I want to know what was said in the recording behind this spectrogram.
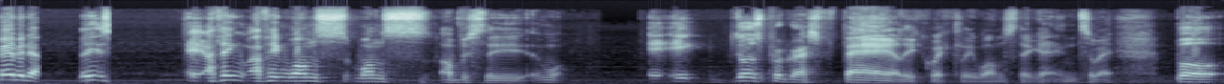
maybe not. It's, I think I think once once obviously it, it does progress fairly quickly once they get into it, but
